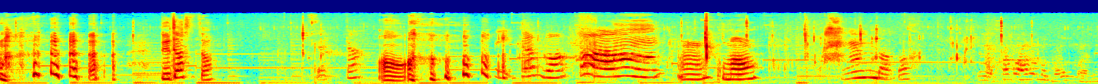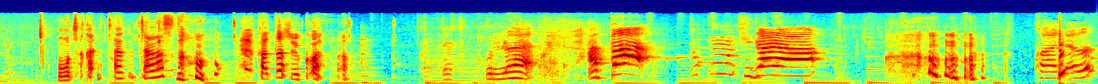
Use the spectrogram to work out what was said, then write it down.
늦었어. 됐어? 어. 이거 먹어. 응, 고마워. 하나만 먹어. 어, 잠깐, 짜, 잘랐어. 갖다 줄 거야. 그래. 아빠! 조금만 기다려. 구독,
